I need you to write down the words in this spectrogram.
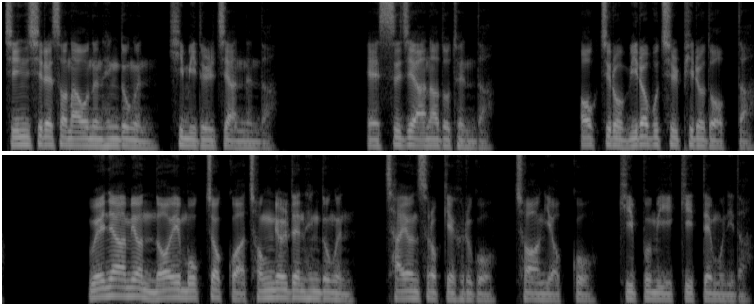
진실에서 나오는 행동은 힘이 들지 않는다. 애쓰지 않아도 된다. 억지로 밀어붙일 필요도 없다. 왜냐하면 너의 목적과 정렬된 행동은 자연스럽게 흐르고 저항이 없고 기쁨이 있기 때문이다.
